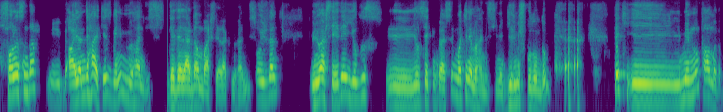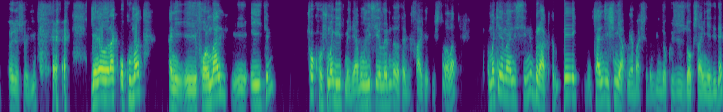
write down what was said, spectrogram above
Sonrasında e, ailemde herkes benim mühendis. Dedelerden başlayarak mühendis. O yüzden üniversiteye de Yıldız e, Yıldız Teknik Üniversitesi makine mühendisliğine girmiş bulundum. Pek e, memnun kalmadım öyle söyleyeyim. Genel olarak okumak hani e, formal e, eğitim çok hoşuma gitmedi. Yani bunu lise yıllarında da tabii fark etmiştim ama makine mühendisliğini bıraktım ve kendi işimi yapmaya başladım 1997'de.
